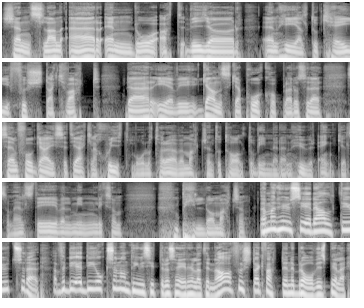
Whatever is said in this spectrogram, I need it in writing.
känslan är ändå att vi gör en helt okej första kvart. Där är vi ganska påkopplade och sådär. Sen får Gais ett jäkla skitmål och tar över matchen totalt och vinner den hur enkelt som helst. Det är väl min liksom, bild av matchen. Ja, men hur ser det alltid ut sådär? Ja, för det, det är också någonting vi sitter och säger hela tiden. Ja, första kvarten är bra och vi spelar.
